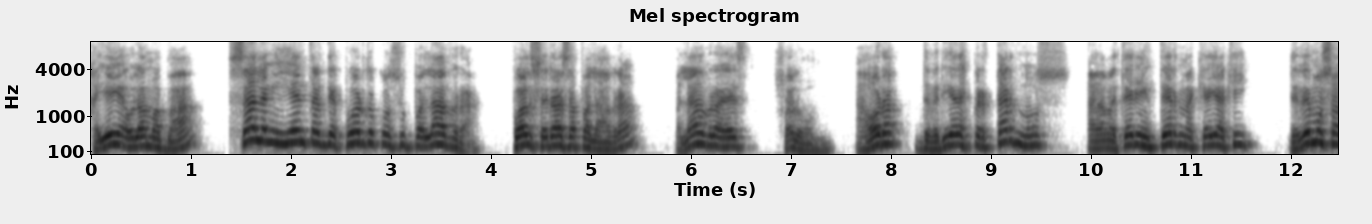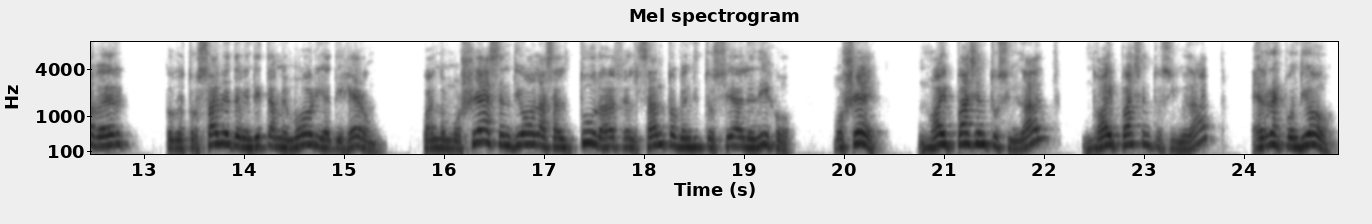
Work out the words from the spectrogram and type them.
Hayei Olam Abba, salen y entran de acuerdo con su palabra. ¿Cuál será esa palabra? Palabra es Shalom. Ahora debería despertarnos a la materia interna que hay aquí. Debemos saber que nuestros sabios de bendita memoria dijeron, cuando Moshe ascendió a las alturas, el santo bendito sea le dijo, Moshe, ¿no hay paz en tu ciudad? ¿No hay paz en tu ciudad? Él respondió,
